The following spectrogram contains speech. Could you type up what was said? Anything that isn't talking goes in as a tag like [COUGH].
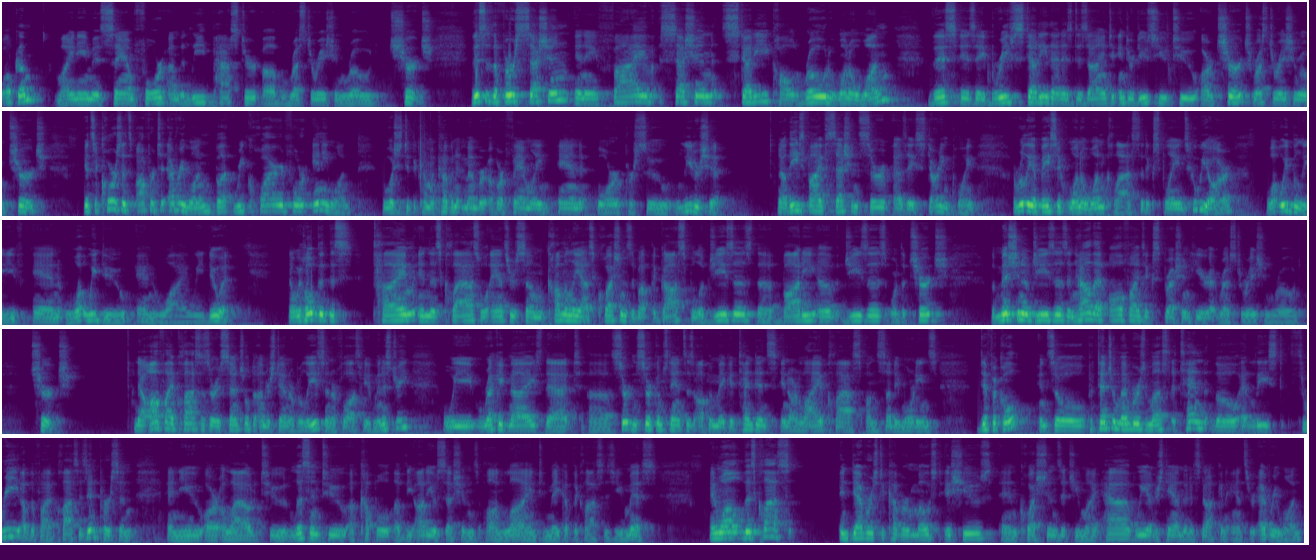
Welcome. My name is Sam Ford. I'm the lead pastor of Restoration Road Church. This is the first session in a five session study called Road 101. This is a brief study that is designed to introduce you to our church, Restoration Road Church. It's a course that's offered to everyone, but required for anyone who wishes to become a covenant member of our family and or pursue leadership. Now, these five sessions serve as a starting point, really a basic 101 class that explains who we are, what we believe, and what we do, and why we do it. Now, we hope that this time in this class will answer some commonly asked questions about the gospel of Jesus, the body of Jesus, or the church, the mission of Jesus, and how that all finds expression here at Restoration Road Church. Now, all five classes are essential to understand our beliefs and our philosophy of ministry. We recognize that uh, certain circumstances often make attendance in our live class on Sunday mornings difficult. And so potential members must attend, though, at least three of the five classes in person, and you are allowed to listen to a couple of the audio sessions online to make up the classes you missed. And while this class endeavors to cover most issues and questions that you might have. We understand that it's not going to answer everyone.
